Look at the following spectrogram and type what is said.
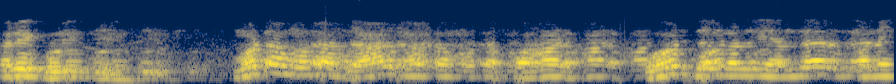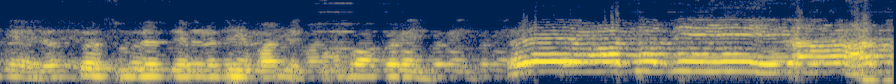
અરે ગુરુજી મોટા મોટા ઝાડ મોટા મોટા પહાડ ઘોર જંગલની અંદર મને કઈ રસ્તો સુધે તેમ નથી માટે કૃપા કરી. એ આજની રાત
